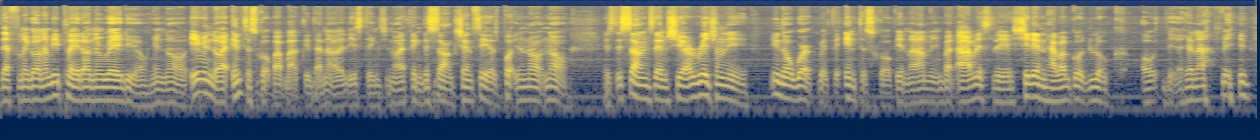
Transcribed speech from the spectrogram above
definitely gonna be played on the radio, you know. Even though I Interscope about it and all of these things, you know, I think the song Shenseea is putting out now it's the songs them she originally you know, worked with the Interscope, you know what I mean? But obviously, she didn't have a good look out there, you know what I mean?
